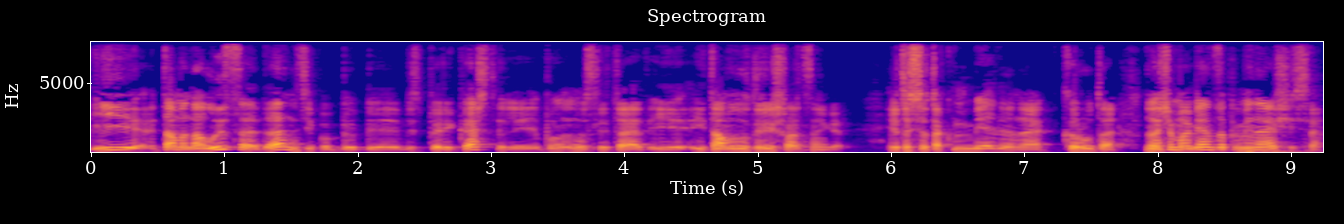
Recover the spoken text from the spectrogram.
И там она лысая, да, ну типа без парика, что ли, ну, слетает. И, и там внутри Шварценеггер. Это все так медленно, круто. Ну, в общем, момент запоминающийся.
